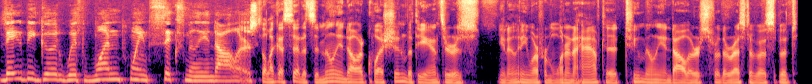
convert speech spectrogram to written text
they'd be good with $1.6 million. So, like I said, it's a million dollar question, but the answer is, you know, anywhere from one and a half to $2 million for the rest of us but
